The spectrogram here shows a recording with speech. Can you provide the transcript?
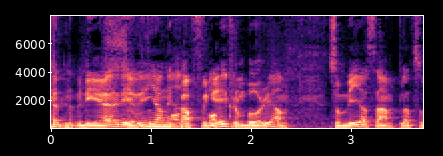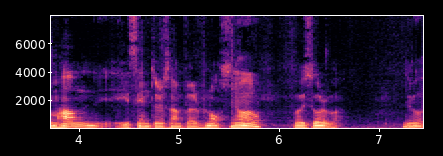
vet inte. Men det är, det är en Janne Schaffer-grej från början. Som vi har samplat, som han i sin tur samplade från oss. Ja, Det var ju så det var. det var...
